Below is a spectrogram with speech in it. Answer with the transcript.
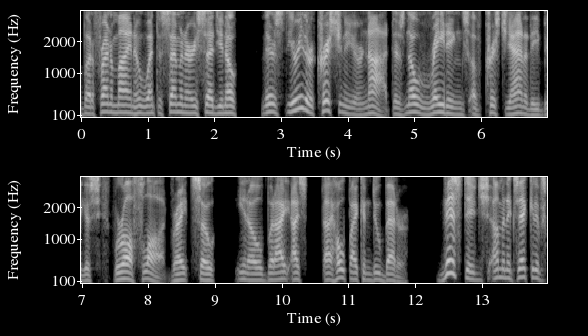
But a friend of mine who went to seminary said, you know, there's you're either a Christian or you're not. There's no ratings of Christianity because we're all flawed, right? So, you know, but I I, I hope I can do better. Vistage, I'm an executive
